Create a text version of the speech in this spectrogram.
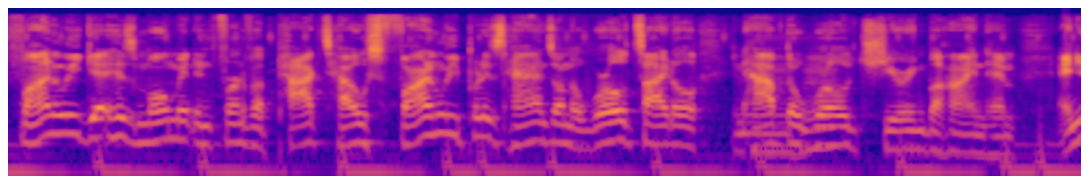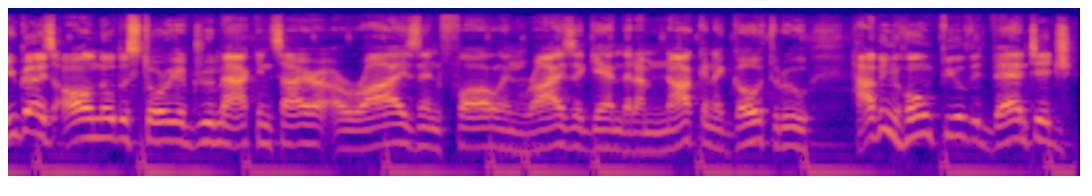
Finally get his moment in front of a packed house, finally put his hands on the world title, and have mm -hmm. the mm-hmm. world cheering behind him. And you guys all know the story of Drew McIntyre, a rise and fall and rise again that I'm not going to go through. Having home field advantage,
